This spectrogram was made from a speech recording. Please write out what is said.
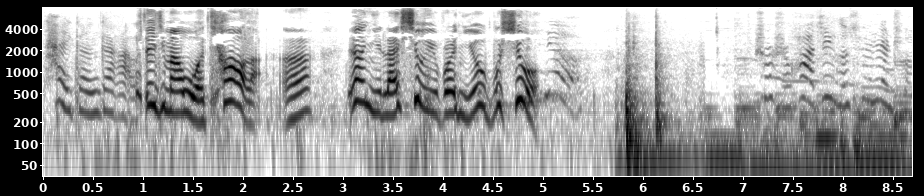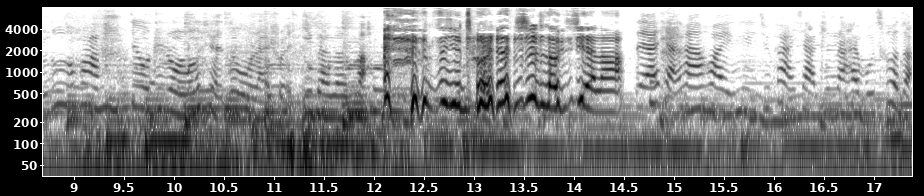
太尴尬了。最起码我跳了啊，让你来秀一波，你又不秀。说实话，这个训练程度的话，对我这种冷血动物来说一般般吧。自己承认是冷血了。大家想看不错的。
